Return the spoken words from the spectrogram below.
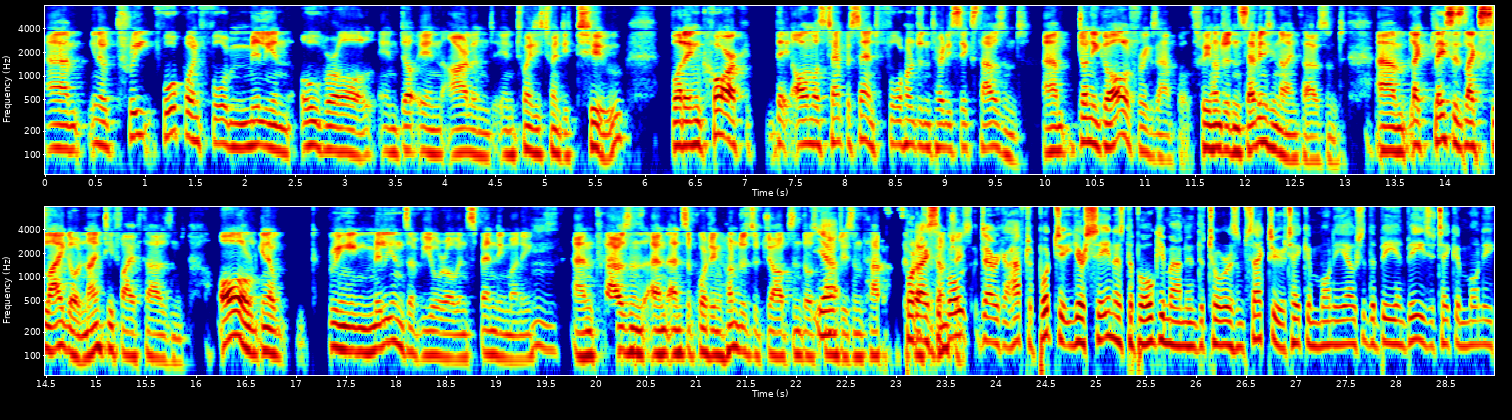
Um, you know, three, 4.4 million overall in in Ireland in 2022. But in Cork, they almost 10%, 436,000. Um, Donegal, for example, 379,000. Um, like places like Sligo, 95,000. All, you know, bringing millions of euro in spending money mm. and thousands and, and supporting hundreds of jobs in those yeah. counties and thousands. But I suppose, country. Derek, I have to put to you, you're seen as the bogeyman in the tourism sector. You're taking money out of the B and B's. You're taking money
